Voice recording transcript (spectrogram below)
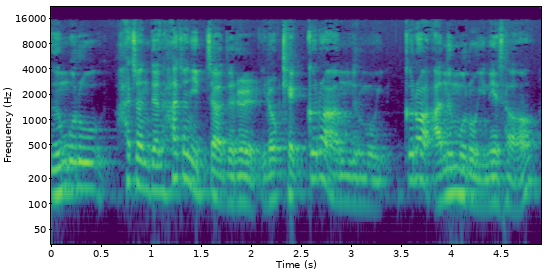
음으로 하전된 하전 입자들을 이렇게 끌어안음으로 끌어안음으로 인해서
